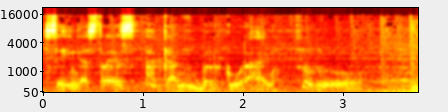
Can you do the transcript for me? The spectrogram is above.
sehingga stres akan berkurang.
